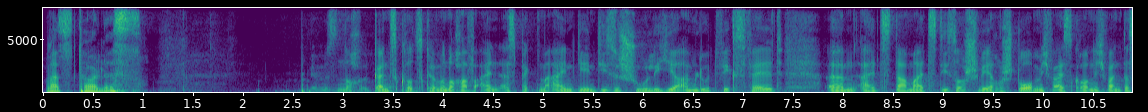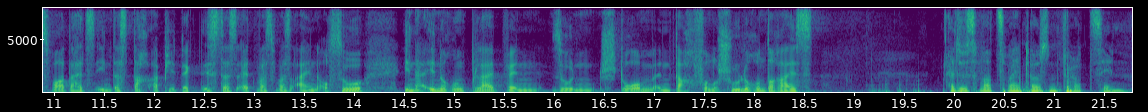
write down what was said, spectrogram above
was Tolles müssen noch ganz kurz, können wir noch auf einen Aspekt mal eingehen. Diese Schule hier am Ludwigsfeld, ähm, als damals dieser schwere Sturm, ich weiß gar nicht wann das war, da hat es ihnen das Dach abgedeckt. Ist das etwas, was einen auch so in Erinnerung bleibt, wenn so ein Sturm ein Dach von der Schule runterreißt? Also es war 2014,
